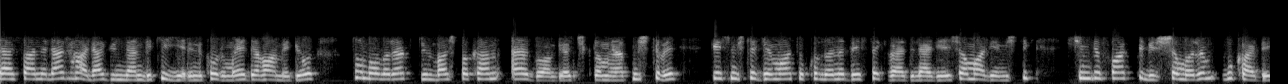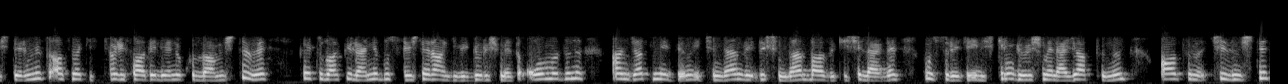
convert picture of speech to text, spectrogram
Dershaneler hala gündemdeki yerini korumaya devam ediyor. Son olarak dün Başbakan Erdoğan bir açıklama yapmıştı ve geçmişte cemaat okullarına destek verdiler diye şamar yemiştik. Şimdi farklı bir şamarım bu kardeşlerimiz atmak istiyor ifadelerini kullanmıştı ve Fethullah Gülen'le bu süreçte herhangi bir görüşmesi olmadığını ancak medyanın içinden ve dışından bazı kişilerle bu sürece ilişkin görüşmeler yaptığının altını çizmişti.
